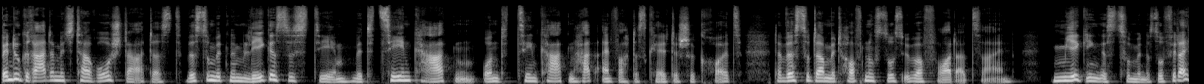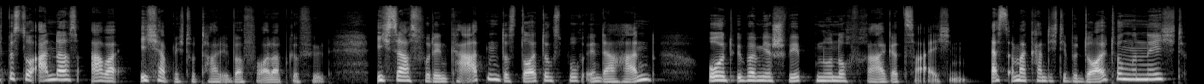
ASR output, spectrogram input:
Wenn du gerade mit Tarot startest, wirst du mit einem Legesystem mit zehn Karten und zehn Karten hat einfach das keltische Kreuz, da wirst du damit hoffnungslos überfordert sein. Mir ging es zumindest so. Vielleicht bist du anders, aber ich habe mich total überfordert gefühlt. Ich saß vor den Karten, das Deutungsbuch in der Hand und über mir schwebten nur noch Fragezeichen. Erst einmal kannte ich die Bedeutungen nicht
